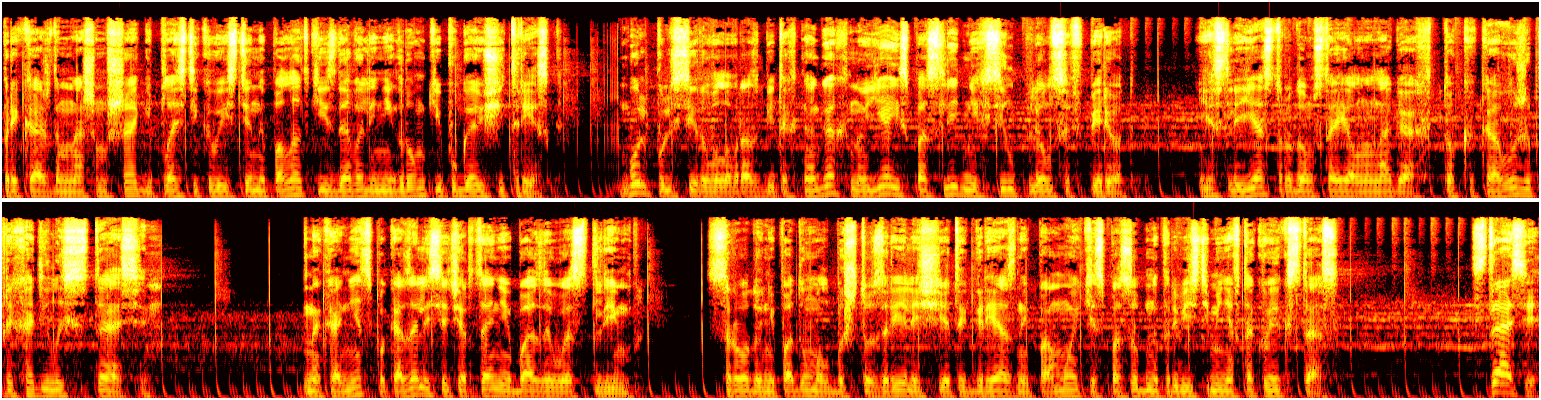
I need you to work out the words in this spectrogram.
При каждом нашем шаге пластиковые стены палатки издавали негромкий пугающий треск. Боль пульсировала в разбитых ногах, но я из последних сил плелся вперед. Если я с трудом стоял на ногах, то каково же приходилось Стасе? Наконец показались очертания базы Вестлимп. Сроду не подумал бы, что зрелище этой грязной помойки способно привести меня в такой экстаз. «Стаси!»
